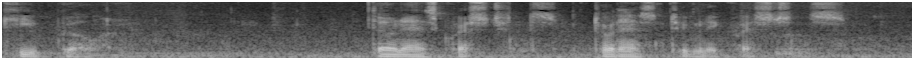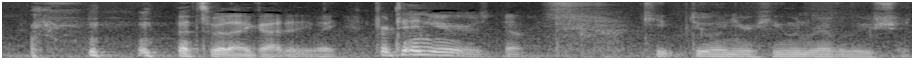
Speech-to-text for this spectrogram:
keep going. Don't ask questions. Don't ask too many questions. That's what I got anyway. For 10 years now. Keep doing your human revolution.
